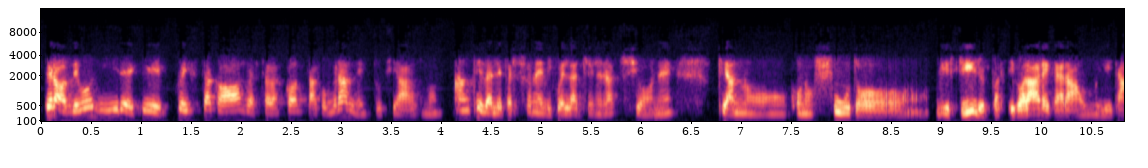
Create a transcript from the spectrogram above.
Però devo dire che questa cosa è stata accolta con grande entusiasmo anche dalle persone di quella generazione che hanno conosciuto Virgilio in particolare che era un militante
